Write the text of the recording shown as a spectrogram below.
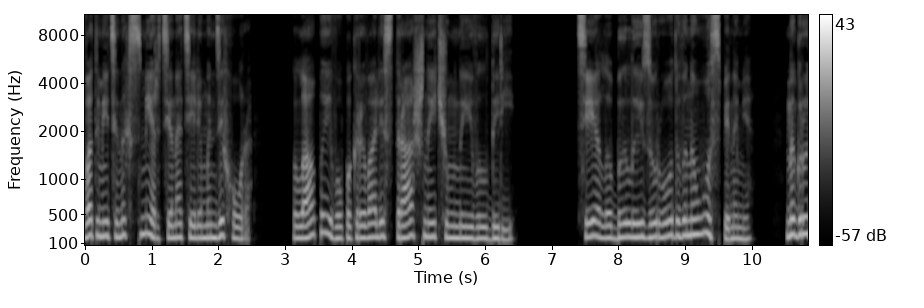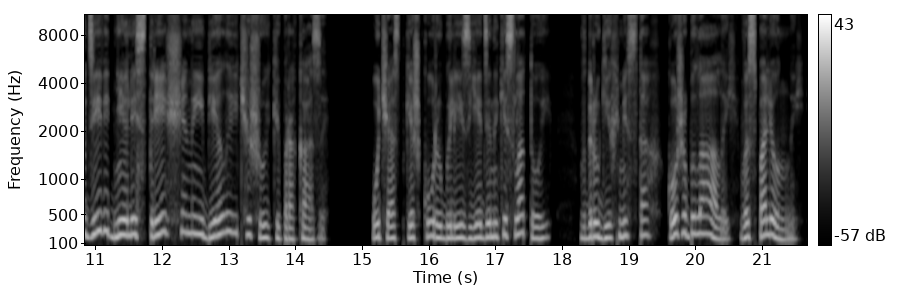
в отметинах смерти на теле Мандихора. Лапы его покрывали страшные чумные волдыри. Тело было изуродовано оспинами. На груди виднелись трещины и белые чешуйки проказы. Участки шкуры были изъедены кислотой. В других местах кожа была алой, воспаленной.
